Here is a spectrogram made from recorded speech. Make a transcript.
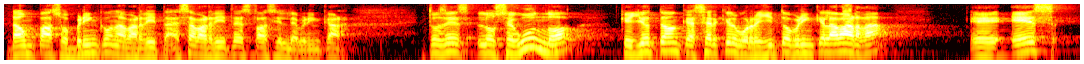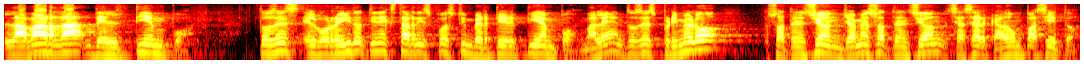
da un paso, brinca una bardita, esa bardita es fácil de brincar. Entonces, lo segundo que yo tengo que hacer que el borreguito brinque la barda eh, es la barda del tiempo. Entonces, el borreguito tiene que estar dispuesto a invertir tiempo, ¿vale? Entonces, primero, su atención, llame su atención, se acerca, da un pasito.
